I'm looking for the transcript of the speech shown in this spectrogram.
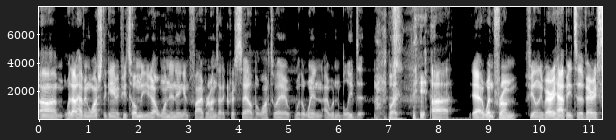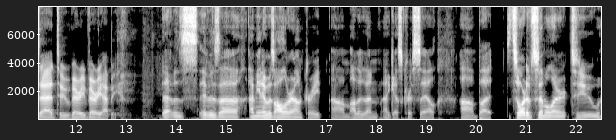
um, without having watched the game, if you told me you got one inning and five runs out of Chris Sale, but walked away with a win, I wouldn't have believed it. but yeah. uh, yeah, it went from feeling very happy to very sad to very very happy. that was it was uh I mean it was all around great um other than I guess Chris Sale um but sort of similar to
